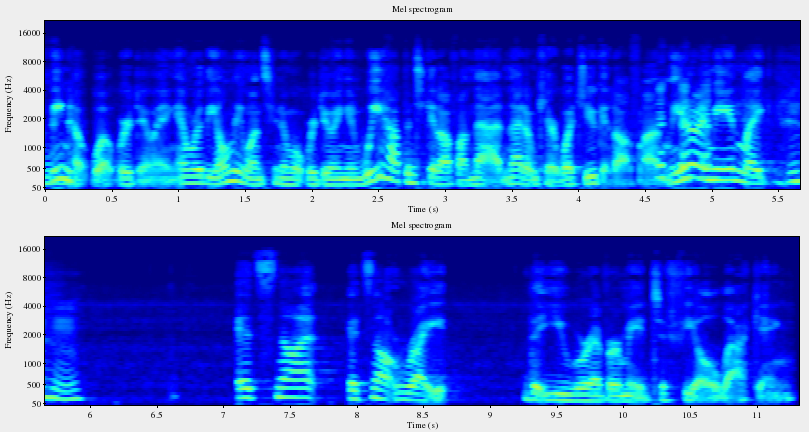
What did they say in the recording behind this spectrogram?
We know what we're doing, and we're the only ones who know what we're doing, and we happen to get off on that, and I don't care what you get off on. You know what I mean? Like, it's not it's not right that you were ever made to feel lacking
